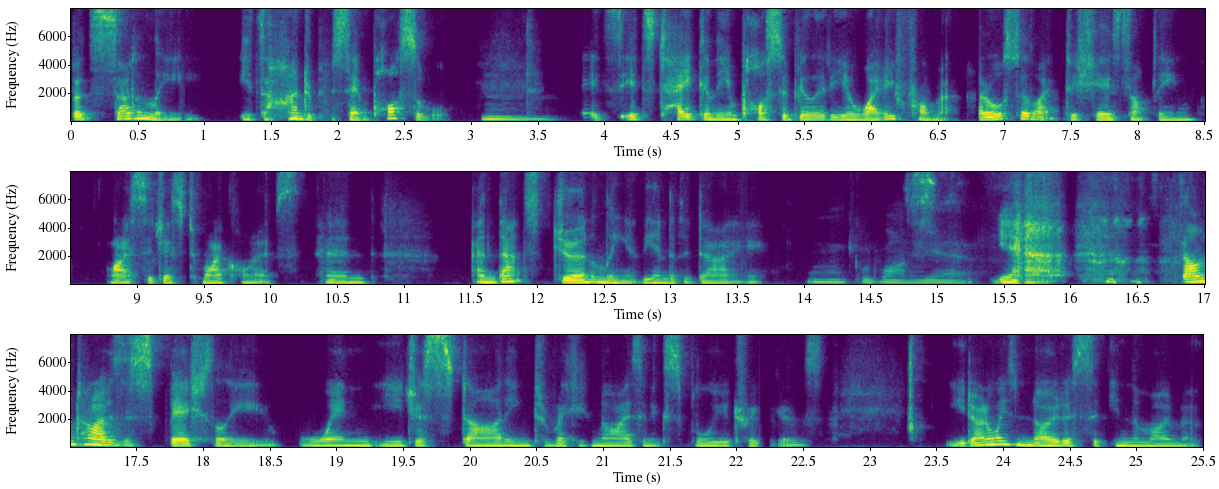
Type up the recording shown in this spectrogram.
but suddenly it's 100% possible. Mm. It's it's taken the impossibility away from it. I'd also like to share something I suggest to my clients and and that's journaling at the end of the day. Mm, good one, yes. Yeah. Sometimes, especially when you're just starting to recognize and explore your triggers, you don't always notice it in the moment,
